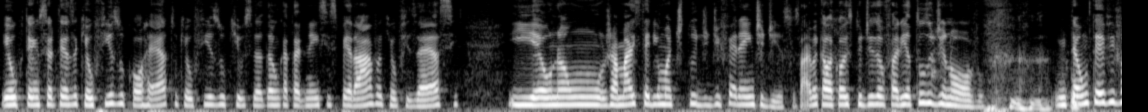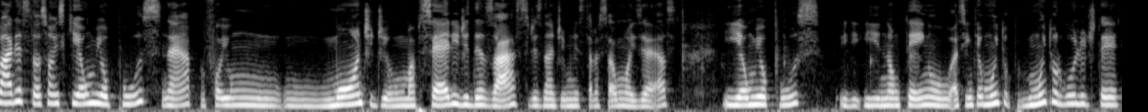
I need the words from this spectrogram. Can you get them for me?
Eu tenho certeza que eu fiz o correto, que eu fiz o que o cidadão catarinense esperava que eu fizesse e eu não jamais teria uma atitude diferente disso, sabe? Aquela coisa que tu diz, eu faria tudo de novo. Então teve várias situações que eu me opus, né? Foi um, um monte de uma série de desastres na administração Moisés e eu me opus e, e não tenho, assim, tenho muito muito orgulho de ter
